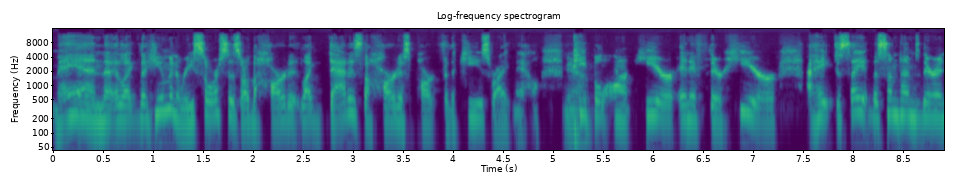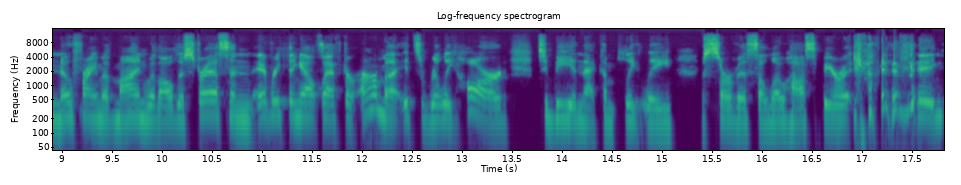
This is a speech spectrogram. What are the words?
man, that, like the human resources are the hardest, like that is the hardest part for the keys right now. Yeah. People aren't here. And if they're here, I hate to say it, but sometimes they're in no frame of mind with all the stress and everything else after Irma. It's really hard to be in that completely service, aloha spirit kind of thing.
